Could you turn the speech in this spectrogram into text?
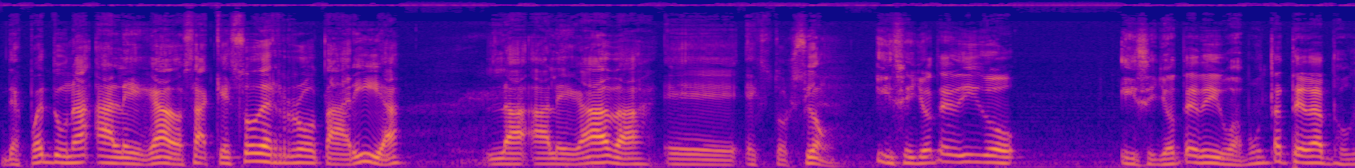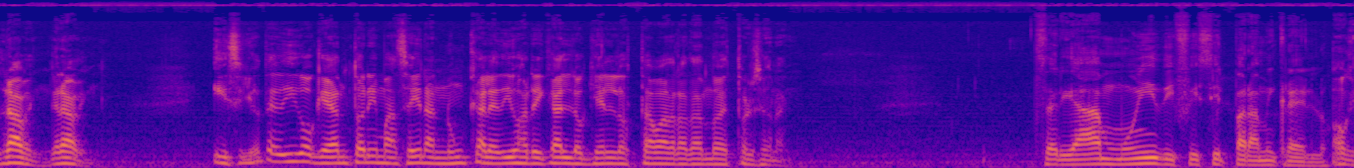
después de una alegada, o sea, que eso derrotaría la alegada eh, extorsión. Y si yo te digo, y si yo te digo, apunta este dato, graben, graben. Y si yo te digo que Anthony Maceira nunca le dijo a Ricardo quién lo estaba tratando de extorsionar. Sería muy difícil para mí creerlo. Ok,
